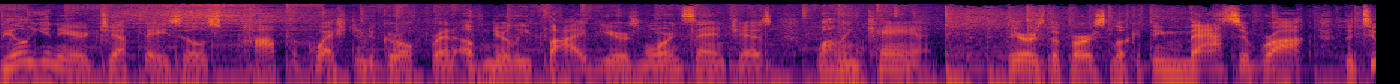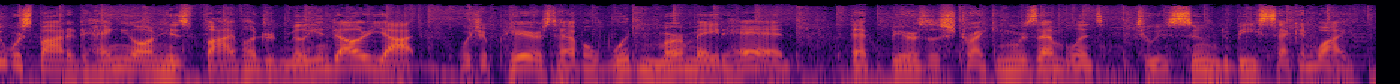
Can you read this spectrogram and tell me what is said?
billionaire Jeff Bezos popped the question to girlfriend of nearly five years, Lauren Sanchez, while in Cannes. Here is the first look at the massive rock. The two were spotted hanging on his $500 million yacht, which appears to have a wooden mermaid head that bears a striking resemblance to his soon to be second wife.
